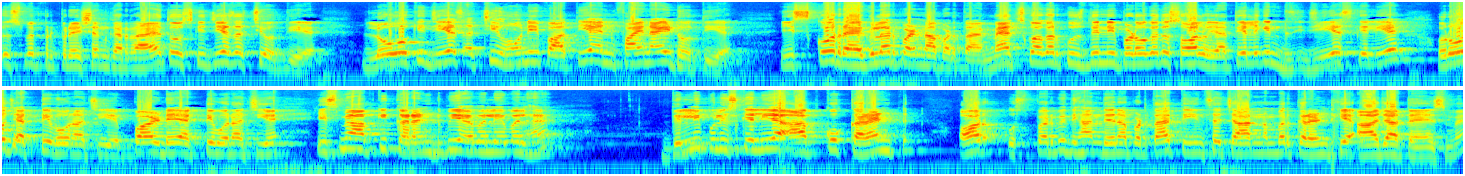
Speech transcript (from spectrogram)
उसमें प्रिपरेशन कर रहा है तो उसकी जीएस अच्छी होती है। लोगों की जीएस अच्छी हो नहीं पाती है इनफाइनाइट होती है। इसको रेगुलर पढ़ना पड़ता है। मैथ्स को अगर कुछ दिन नहीं पढ़ोगे तो सॉल्व हो जाती है, लेकिन जीएस के लिए रोज एक्टिव होना चाहिए पर डे एक्टिव होना चाहिए। इसमें आपकी करंट भी अवेलेबल है। दिल्ली पुलिस के लिए आपको करंट और उस पर भी ध्यान देना पड़ता है। तीन से चार नंबर करंट के आ जाते हैं इसमें।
